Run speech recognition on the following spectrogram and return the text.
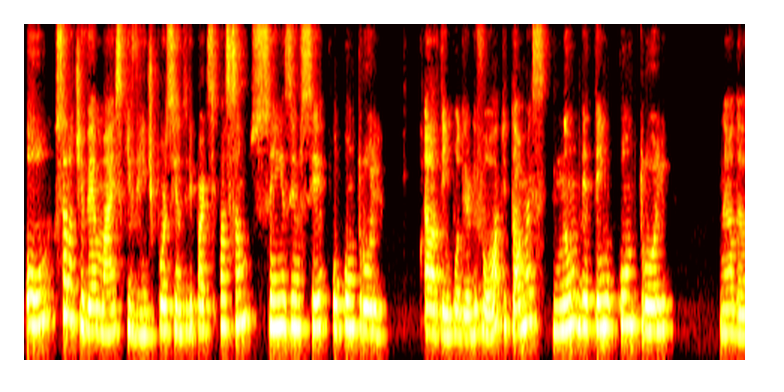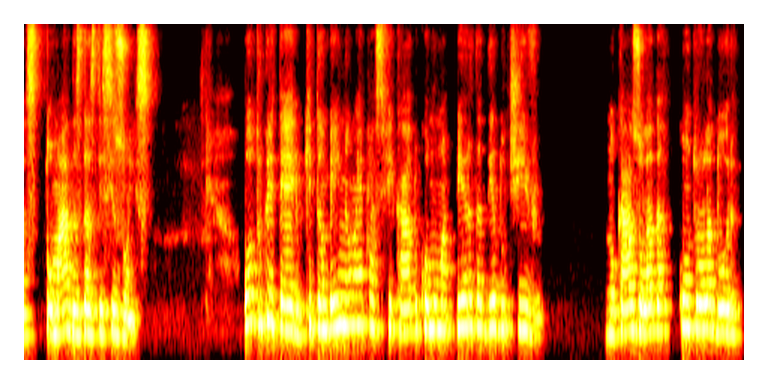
Ou se ela tiver mais que 20% de participação sem exercer o controle. Ela tem poder de voto e tal, mas não detém o controle né, das tomadas das decisões. Outro critério que também não é classificado como uma perda dedutível, no caso lá da controladora.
